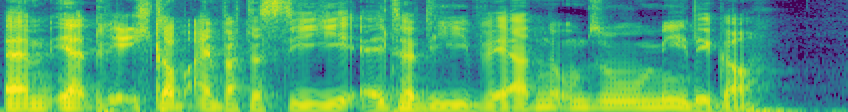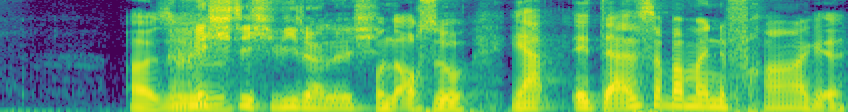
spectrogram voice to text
Ähm, ja, ich glaube einfach, dass die, je älter die werden, umso mehliger. Also, Richtig widerlich. Und auch so, ja, äh, da ist aber meine Frage.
